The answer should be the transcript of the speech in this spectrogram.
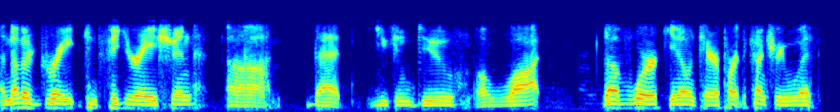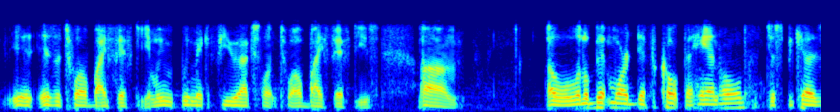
another great configuration uh, that you can do a lot of work, you know, and tear apart the country with is, is a 12 by 50, and we we make a few excellent 12 by 50s. Um, a little bit more difficult to handhold, just because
